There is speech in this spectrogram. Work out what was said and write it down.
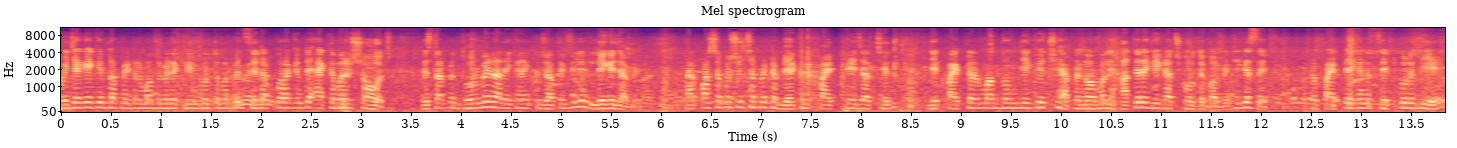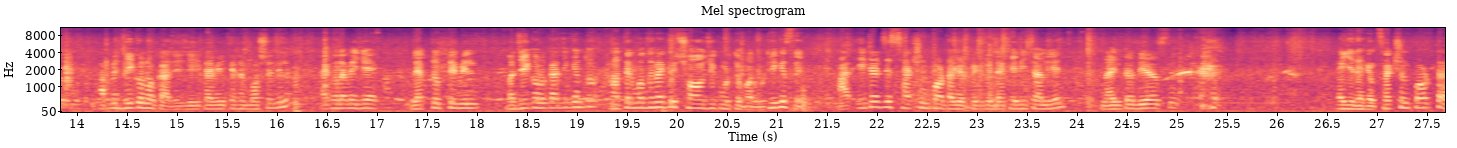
ওই জায়গায় কিন্তু আপনি এটার মাধ্যমে এটা ক্লিন করতে পারবেন সেট আপ করা কিন্তু একেবারে সহজ। জাস্ট আপনি ধরবেন আর এখানে একটু যাতে দিলে লেগে যাবে। তার পাশাপাশি হচ্ছে আপনি একটা ভ্যাকুয়াম পাইপ পেয়ে যাচ্ছেন, যে পাইপটার মাধ্যম দিয়ে কি হচ্ছে, আপনি নর্মালি হাতে রেখে কাজ করতে পারবেন, ঠিক আছে? পাইপটা এখানে সেট করে দিয়ে আপনি যে কোনো কাজে যে এটা আমি এখানে বসে দিলে এখন আমি যে ল্যাপটপ টেবিল বা যে কোনো কাজই কিন্তু হাতের মাধ্যমে একটু সহজে করতে পারব, ঠিক আছে? আর এটার যে সাকশন পাওয়ারটা আমি আপনাকে দেখাই দিই চালিয়ে লাইনটা দিয়ে আছে। এই যে দেখেন সাকশন পাওয়ারটা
